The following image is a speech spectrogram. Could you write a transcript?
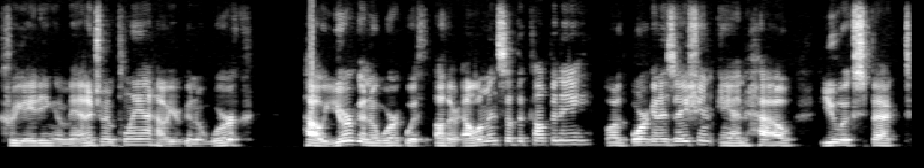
creating a management plan, how you're going to work how you're going to work with other elements of the company or organization and how you expect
